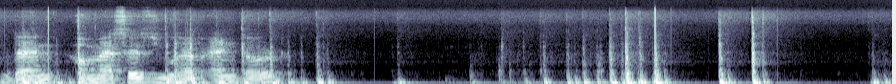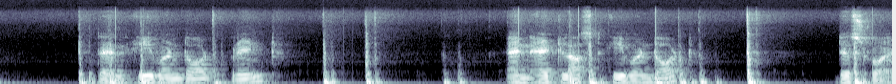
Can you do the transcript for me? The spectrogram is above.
Then a message you have entered then a1 dot print and at last a1 dot destroy.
